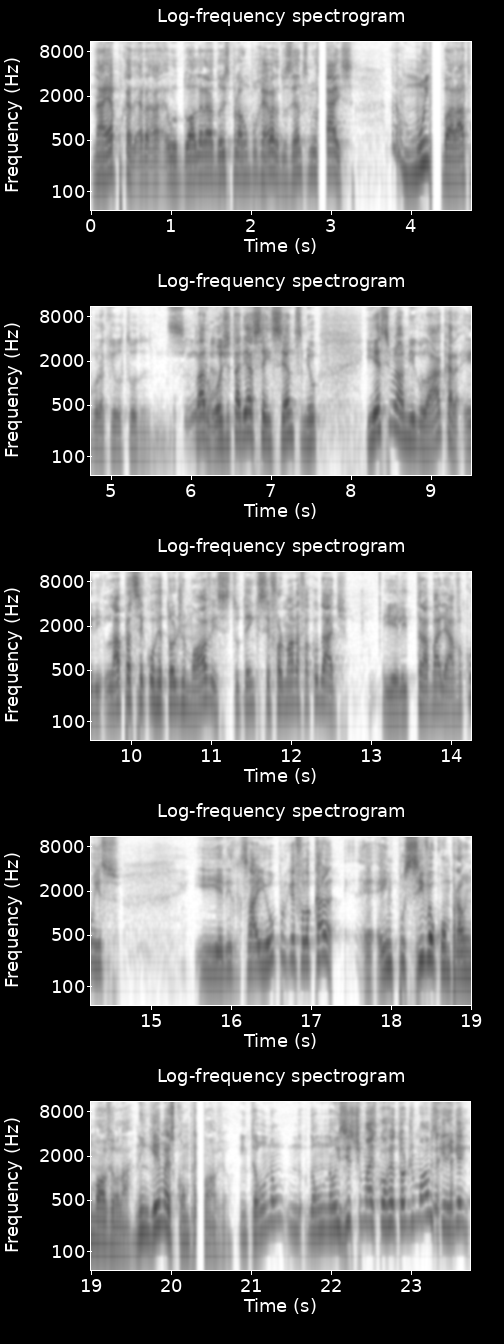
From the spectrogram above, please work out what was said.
Na época, era, o dólar era 2 para 1 por real, era 200 mil reais. Era muito barato por aquilo tudo. Sim, Claro, cara. hoje estaria 600 mil. E esse meu amigo lá, cara, ele lá para ser corretor de imóveis, tu tem que ser formado na faculdade. E ele trabalhava com isso. E ele saiu porque falou, cara, é, é impossível comprar um imóvel lá. Ninguém mais compra imóvel. Então não, não, não existe mais corretor de imóveis que ninguém.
